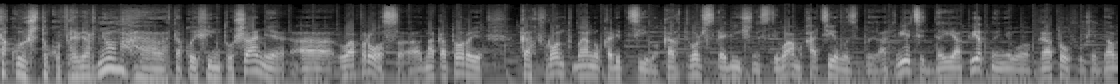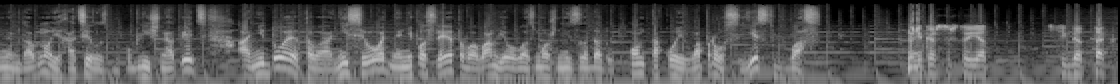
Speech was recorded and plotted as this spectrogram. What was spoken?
такую штуку провернем, э, такой финт ушами. Э, вопрос, э, на который как фронтмену коллектива, как творческой личности вам хотелось бы ответить, да и ответ на него готов уже давным-давно, и хотелось бы публично ответить, а не до этого, ни сегодня, ни после этого вам его, возможно, не зададут. Он такой вопрос есть в вас? Мне кажется, что я всегда так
